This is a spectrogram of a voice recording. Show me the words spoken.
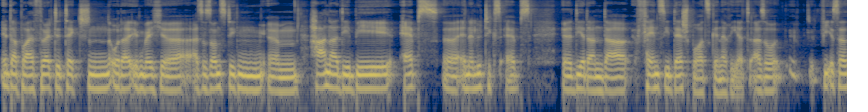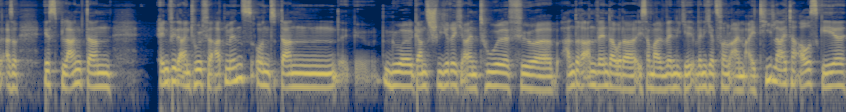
Enterprise Threat Detection oder irgendwelche, also sonstigen ähm, HANA-DB Apps, äh, Analytics Apps, äh, dir dann da fancy Dashboards generiert. Also wie ist das, also ist Blank dann entweder ein Tool für Admins und dann nur ganz schwierig ein Tool für andere Anwender oder ich sag mal, wenn ich, wenn ich jetzt von einem IT-Leiter ausgehe,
